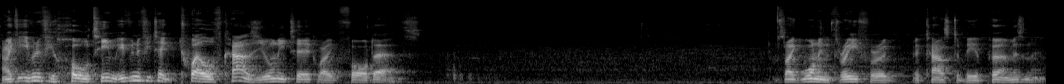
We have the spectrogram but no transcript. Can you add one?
Like even if your whole team, even if you take twelve Cas, you only take like four deaths. It's like one in three for a, a Cas to be a perm, isn't it?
